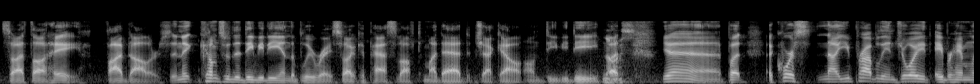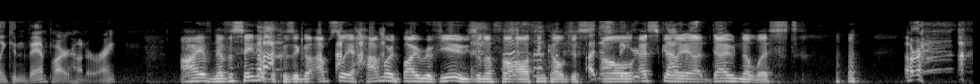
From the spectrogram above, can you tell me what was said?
so I thought, hey, five dollars, and it comes with the DVD and the Blu-ray, so I could pass it off to my dad to check out on DVD. Nice. But yeah, but of course, now you probably enjoyed Abraham Lincoln Vampire Hunter, right? I have never seen it because it got absolutely hammered by reviews, and I thought, oh, I think I'll just, just I'll escalate was- it down the list. All right.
